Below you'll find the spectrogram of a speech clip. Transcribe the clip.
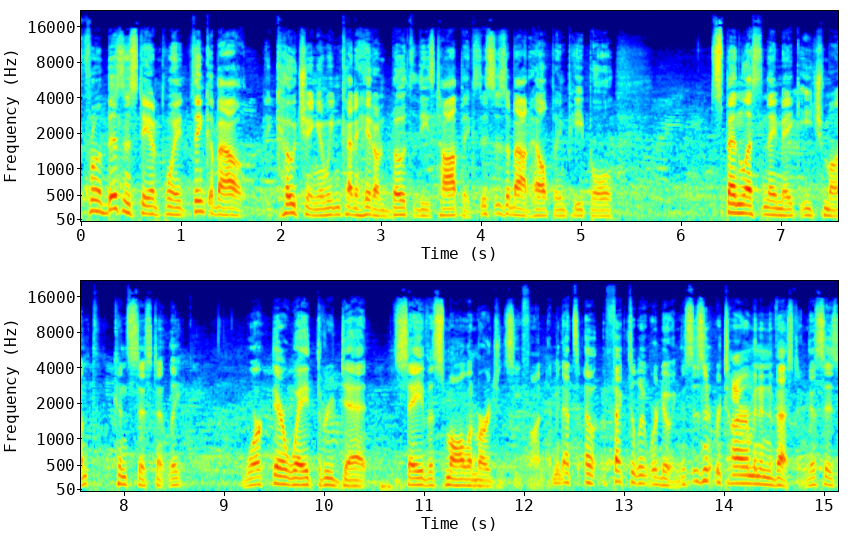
From a business standpoint, think about coaching, and we can kind of hit on both of these topics. This is about helping people spend less than they make each month consistently, work their way through debt, save a small emergency fund. I mean, that's uh, effectively what we're doing. This isn't retirement and investing. This is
